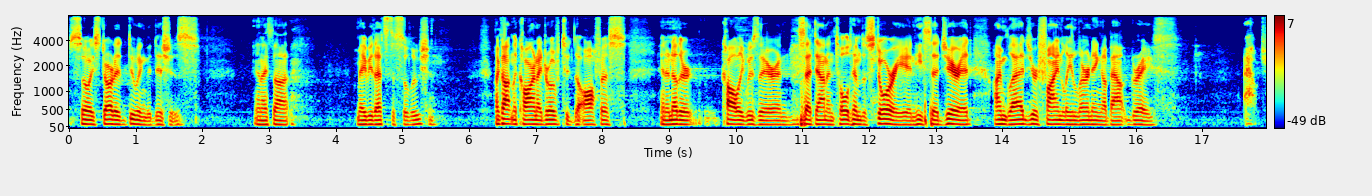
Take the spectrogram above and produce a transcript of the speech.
So I started doing the dishes, and I thought, maybe that's the solution. I got in the car and I drove to the office and another colleague was there and sat down and told him the story and he said jared i'm glad you're finally learning about grace ouch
